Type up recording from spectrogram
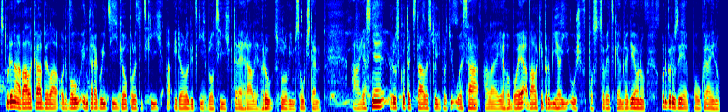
Studená válka byla o dvou interagujících geopolitických a ideologických blocích, které hrály hru s nulovým součtem. A jasně, Rusko teď stále stojí proti USA, ale jeho boje a války probíhají už v postsovětském regionu, od Gruzie po Ukrajinu.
